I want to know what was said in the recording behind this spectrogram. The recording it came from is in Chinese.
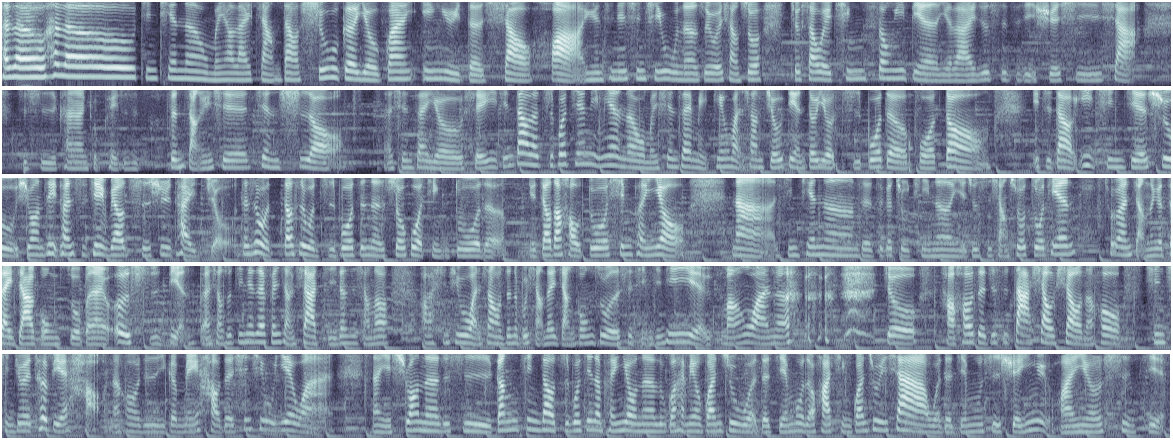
Hello，Hello，今天呢，我们要来讲到十五个有关英语的笑话。因为今天星期五呢，所以我想说，就稍微轻松一点，也来就是自己学习一下，就是看看可不可以就是增长一些见识哦。那现在有谁已经到了直播间里面呢？我们现在每天晚上九点都有直播的活动。一直到疫情结束，希望这一段时间也不要持续太久。但是我倒是我直播真的收获挺多的，也交到好多新朋友。那今天呢的这个主题呢，也就是想说昨天。突然讲那个在家工作，本来有二十点，本来想说今天再分享下集，但是想到啊，星期五晚上我真的不想再讲工作的事情，今天也忙完了，就好好的就是大笑笑，然后心情就会特别好，然后就是一个美好的星期五夜晚。那也希望呢，就是刚进到直播间的朋友呢，如果还没有关注我的节目的话，请关注一下我的节目是学英语环游世界。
